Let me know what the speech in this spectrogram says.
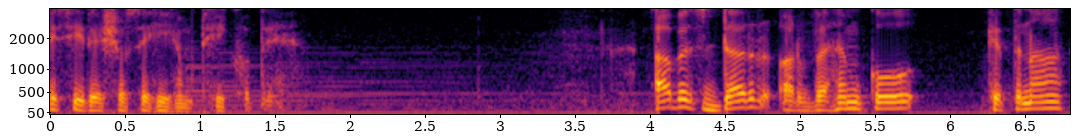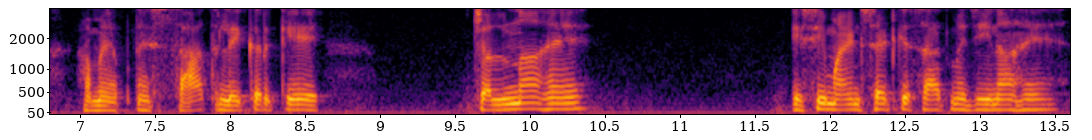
इसी रेशो से ही हम ठीक होते हैं। अब इस डर और वहम को कितना हमें अपने साथ लेकर के चलना है, इसी माइंडसेट के साथ में जीना है,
